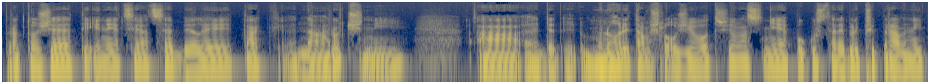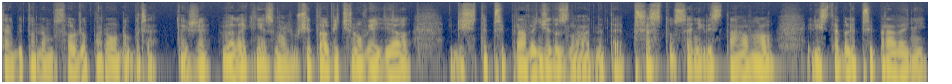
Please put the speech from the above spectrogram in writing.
Protože ty iniciace byly tak náročný, a de, mnohdy tam šlo o život, že vlastně pokud jste nebyli připraveni, tak by to nemuselo dopadnout dobře. Takže velekněz, váš učitel většinou věděl, když jste připraveni, že to zvládnete. Přesto se někdy stávalo, když jste byli připraveni,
